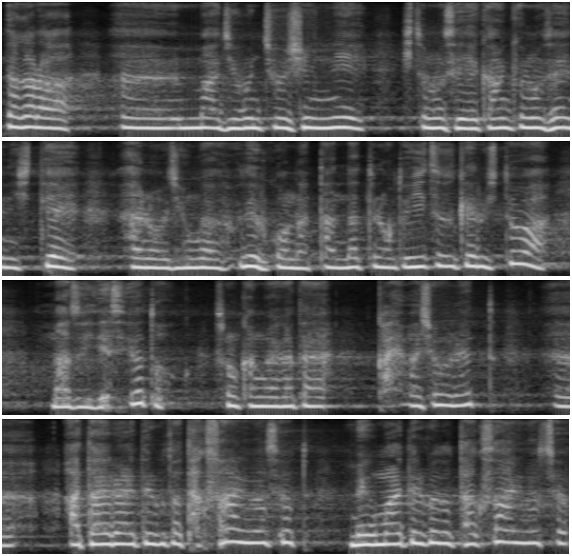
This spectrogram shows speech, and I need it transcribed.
だから、えー、まあ、自分中心に人のせい環境のせいにしてあの自分が不幸になったんだっていうことを言い続ける人はまずいですよと。その考え方変えましょうねと、えー、与えられていることはたくさんありますよと。恵まれていることはたくさんありますよ。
